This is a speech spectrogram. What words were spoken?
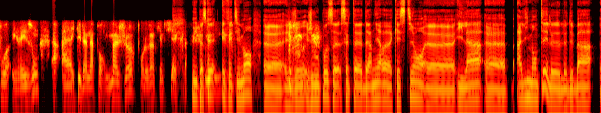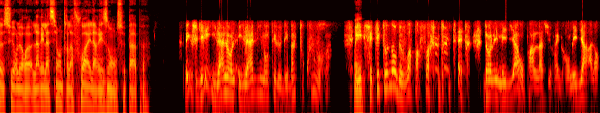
foi et raison a, été d'un apport majeur pour le XXe siècle. Oui, parce que effectivement, euh, je, vous pose cette dernière question. Euh, il a alimenté le, débat sur la relation entre la foi et la raison, ce pape. Mais je dirais, il a, il a alimenté le débat tout court. Et c'est étonnant de voir parfois que peut-être dans les médias, on parle là sur un grand média, alors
